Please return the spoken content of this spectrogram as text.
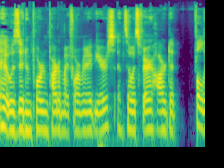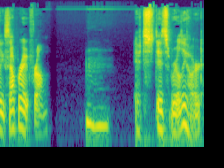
it was an important part of my formative years, and so it's very hard to fully separate from. Mm-hmm. It's it's really hard,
